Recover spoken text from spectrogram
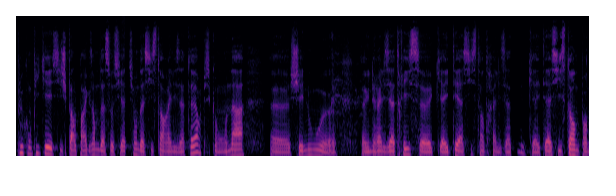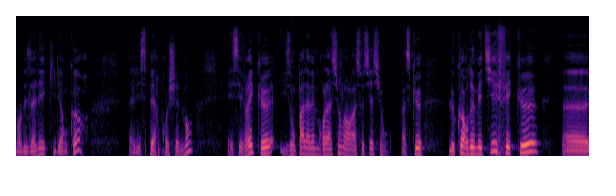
plus compliqués. Si je parle par exemple d'associations d'assistants réalisateurs, puisqu'on a euh, chez nous euh, une réalisatrice euh, qui a été assistante réalisa- qui a été assistante pendant des années, et qui l'est encore, elle espère prochainement. Et c'est vrai qu'ils n'ont pas la même relation dans leur association, parce que le corps de métier fait que euh,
